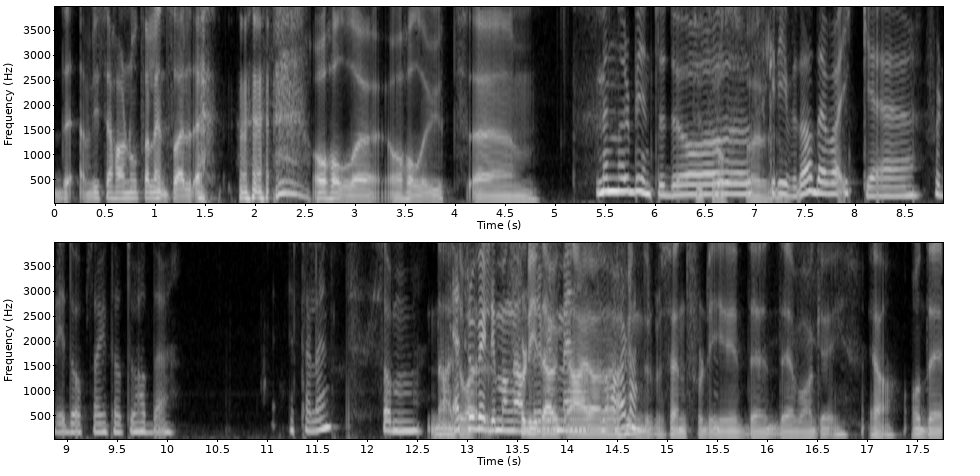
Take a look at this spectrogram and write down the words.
det, Hvis jeg har noe talent, så er det det. å, holde, å holde ut. Um, Men når begynte du å for- skrive, da? Det var ikke fordi du oppdaget at du hadde et talent? Som nei, jeg tror var- veldig mange andre vil mene at du har, da. 100 fordi det, det var gøy. Ja. Og det,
